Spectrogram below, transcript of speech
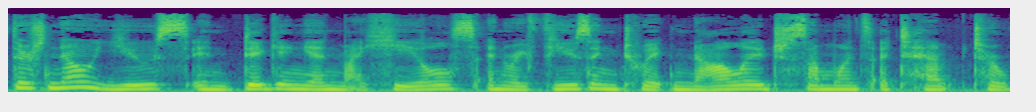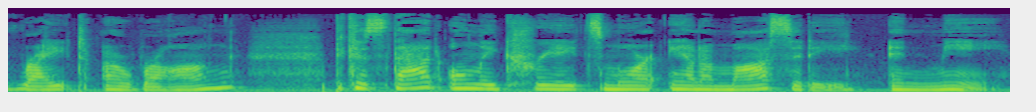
There's no use in digging in my heels and refusing to acknowledge someone's attempt to right a wrong, because that only creates more animosity in me.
